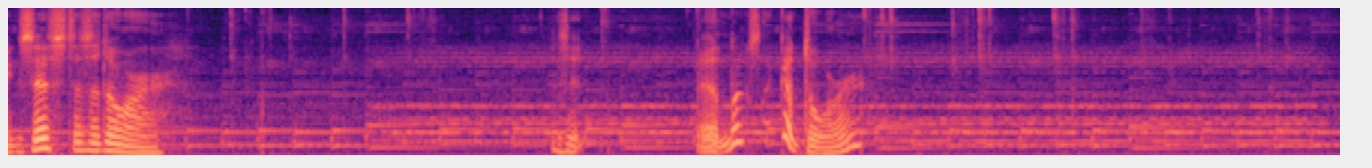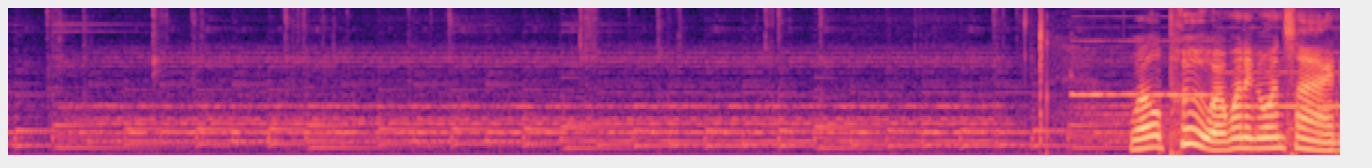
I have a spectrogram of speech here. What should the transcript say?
exist as a door. Is it... It looks like a door. Well, poo, I want to go inside.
